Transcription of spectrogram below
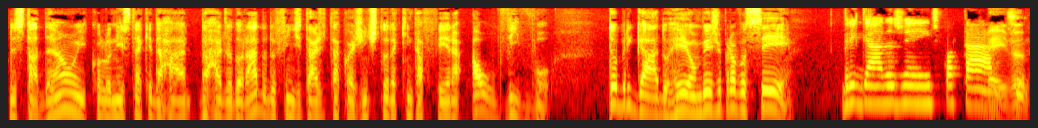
do Estadão e colunista aqui da, da Rádio Dourado, do fim de tarde, está com a gente toda quinta-feira ao vivo. Muito obrigado, Rei. Um beijo para você. Obrigada, gente. Boa tarde. Beijo.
